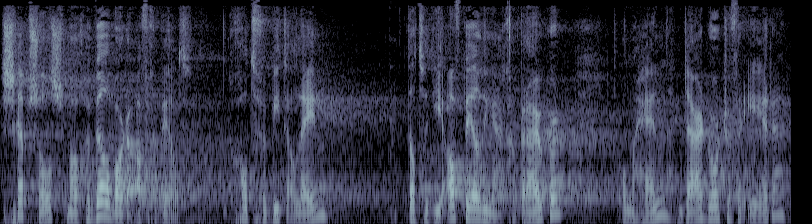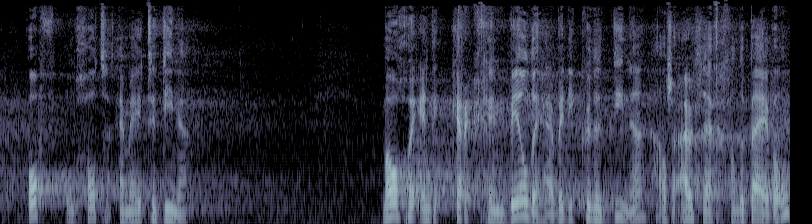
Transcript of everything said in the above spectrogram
Schepsels mogen wel worden afgebeeld. God verbiedt alleen dat we die afbeeldingen gebruiken om hen daardoor te vereren of om God ermee te dienen. Mogen we in de kerk geen beelden hebben die kunnen dienen als uitleg van de Bijbel?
